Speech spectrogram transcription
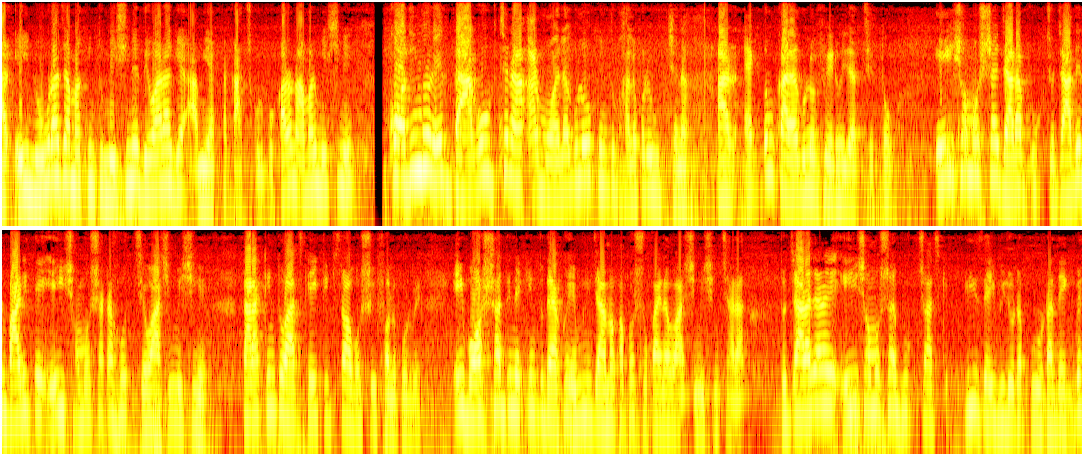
আর এই নোংরা জামা কিন্তু মেশিনে দেওয়ার আগে আমি একটা কাজ করব। কারণ আমার মেশিনে কদিন ধরে দাগও উঠছে না আর ময়লাগুলোও কিন্তু ভালো করে উঠছে না। আর একদম কালারগুলো ফেড হয়ে যাচ্ছে। তো এই সমস্যায় যারা ভুগছো, যাদের বাড়িতে এই সমস্যাটা হচ্ছে ওয়াশিং মেশিনে তারা কিন্তু আজকে এই টিপসটা অবশ্যই ফলো করবে। এই বর্ষার দিনে কিন্তু দেখো, এমনি জামা কাপড় শুকায় না ওয়াশিং মেশিন ছাড়া। তো যারা যারা এই সমস্যায় ভুগছো, আজকে প্লিজ এই ভিডিওটা পুরোটা দেখবে।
